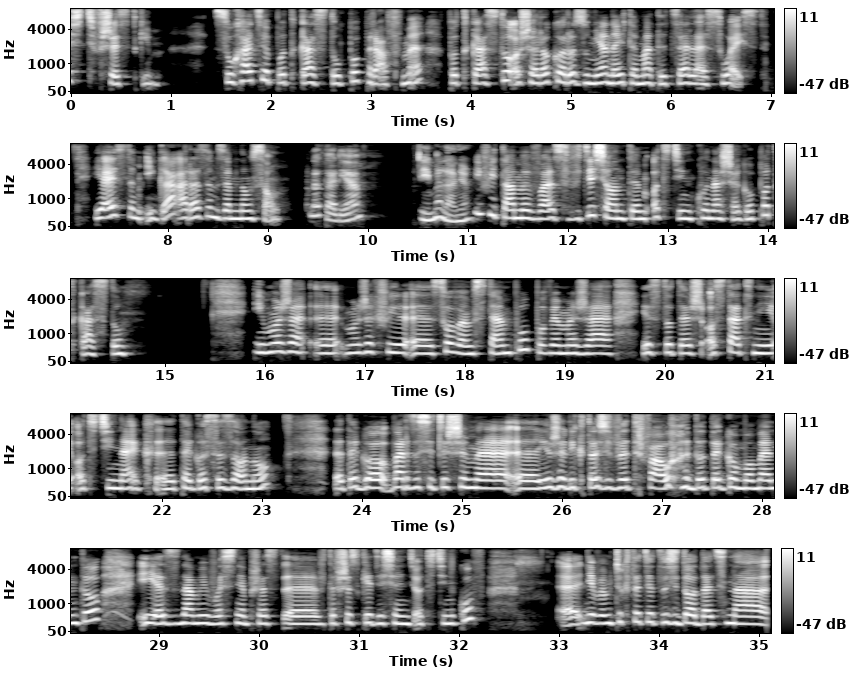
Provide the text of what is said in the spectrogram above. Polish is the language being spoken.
Cześć wszystkim. Słuchacie podcastu Poprawmy, podcastu o szeroko rozumianej tematyce less waste. Ja jestem Iga, a razem ze mną są Natalia i Melania. I witamy Was w dziesiątym odcinku naszego podcastu. I może, y, może chwilę y, słowem wstępu powiemy, że jest to też ostatni odcinek y, tego sezonu. Dlatego bardzo się cieszymy, jeżeli ktoś wytrwał do tego momentu i jest z nami właśnie przez te wszystkie 10 odcinków. Nie wiem, czy chcecie coś dodać na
